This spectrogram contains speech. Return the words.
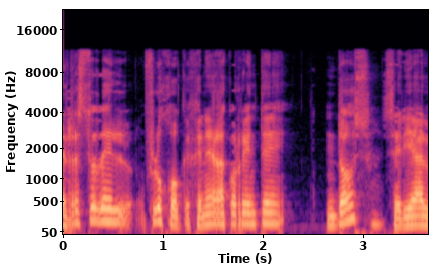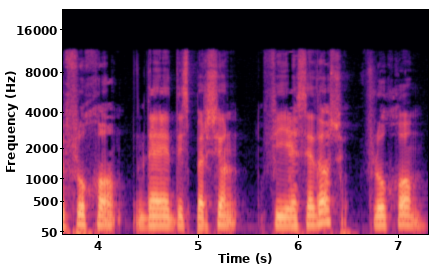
El resto del flujo que genera la corriente 2 sería el flujo de dispersión phi S2, flujo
